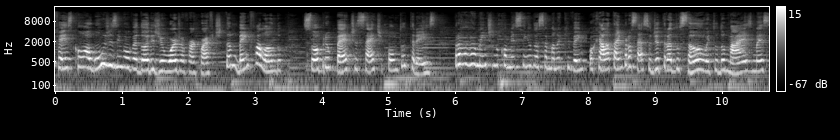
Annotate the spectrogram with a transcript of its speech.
fez com alguns desenvolvedores de World of Warcraft também falando sobre o patch 7.3, provavelmente no comecinho da semana que vem, porque ela está em processo de tradução e tudo mais, mas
